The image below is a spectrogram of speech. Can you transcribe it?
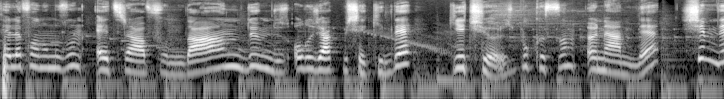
telefonumuzun etrafından dümdüz olacak bir şekilde geçiyoruz. Bu kısım önemli. Şimdi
